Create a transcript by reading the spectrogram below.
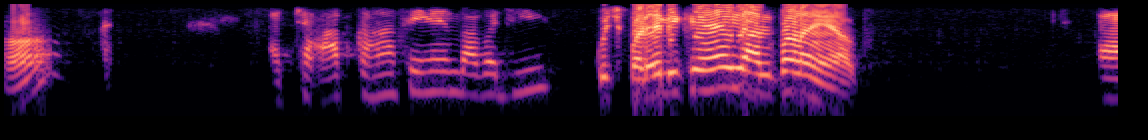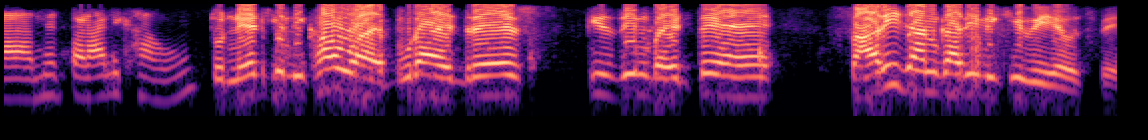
हाँ। अच्छा आप कहाँ से हैं बाबा जी कुछ पढ़े लिखे हैं या अनपढ़ हैं आप? आ, मैं पढ़ा लिखा हूँ। तो नेट पे लिखा हुआ है पूरा एड्रेस किस दिन बैठते हैं सारी जानकारी लिखी हुई है उस पे।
